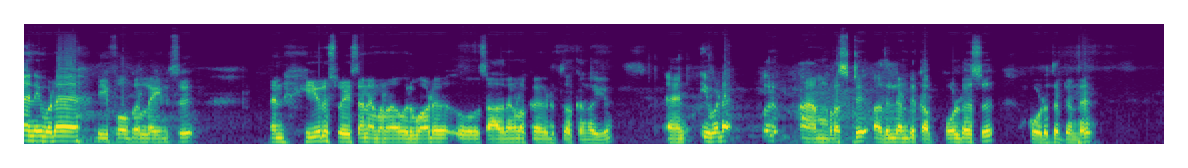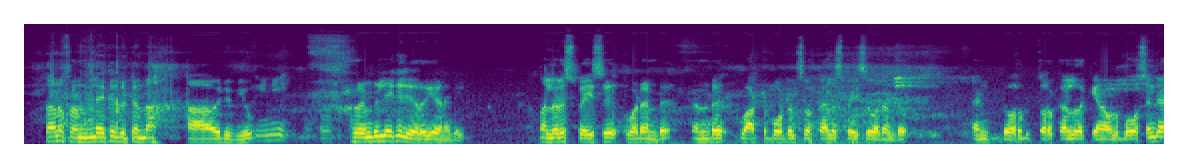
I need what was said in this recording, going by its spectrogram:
ആൻഡ് ഇവിടെ ഡീഫോക്കർ ലൈൻസ് ആൻഡ് ഈ ഒരു സ്പേസ് ആണ് ഞാൻ പറഞ്ഞത്. ഒരുപാട് സാധനങ്ങളൊക്കെ എടുത്തു വെക്കാൻ കഴിയും. ആൻഡ് ഇവിടെ ഒരു ആംബ്രസ്റ്റ് അതിൽ രണ്ട് കപ്പ് ഹോൾഡേഴ്സ് കൊടുത്തിട്ടുണ്ട്. അതാണ് ഫ്രണ്ടിലേക്ക് കിട്ടുന്ന ആ ഒരു വ്യൂ. ഇനി ഫ്രണ്ടിലേക്ക് കയറുകയാണെങ്കിൽ നല്ലൊരു സ്പേസ് ഇവിടെ ഉണ്ട്. രണ്ട് വാട്ടർ ബോട്ടിൽസ് വെക്കാനുള്ള സ്പേസ് ഇവിടെ ഉണ്ട്. ആൻഡ് ഡോർ തുറക്കാനുള്ളതൊക്കെയാണ്. നമ്മൾ ബോസിന്റെ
